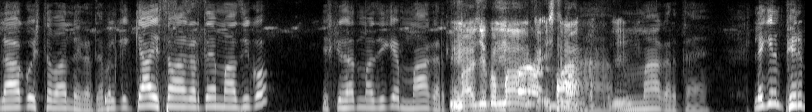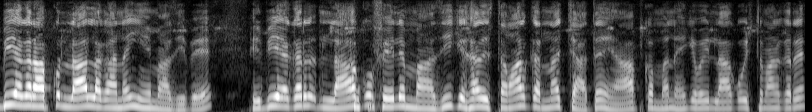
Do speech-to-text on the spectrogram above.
ला को इस्तेमाल नहीं करते बल्कि क्या इस्तेमाल करते हैं माजी को? इसके साथ माजी के माँ करते हैं। माजी को माँ का इस्तेमाल। हाँ जी। माँ करते हैं। लेकिन फिर भी अगर आपको ला लगाना ही है माजी पे फिर भी अगर ला को फेले माजी के साथ इस्तेमाल करना चाहते हैं आपका मन है कि भाई ला को इस्तेमाल करें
